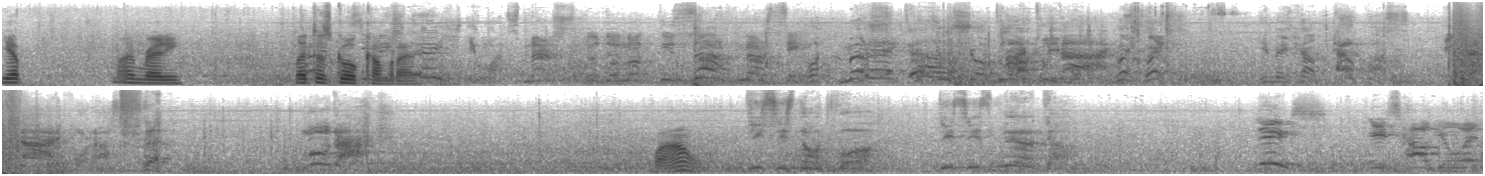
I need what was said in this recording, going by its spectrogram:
Yep, I'm ready. Let us go, comrade. He wants mercy. You do not deserve mercy. What mercy? You should have to die. Wait, wait. He may come help us. He can die for us. Wow. This is not war. This is murder. This is how you end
